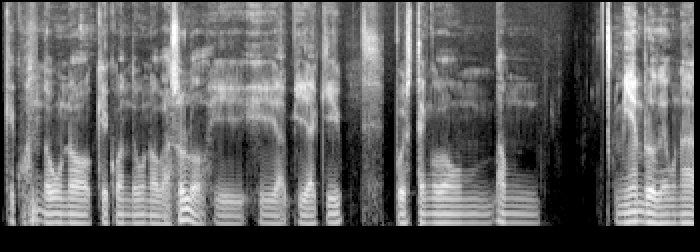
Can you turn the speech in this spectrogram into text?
que cuando uno que cuando uno va solo. Y, y, aquí pues tengo un, un miembro de una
